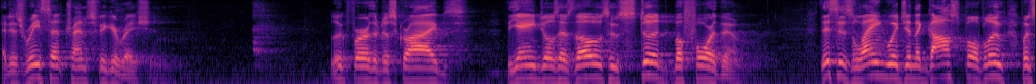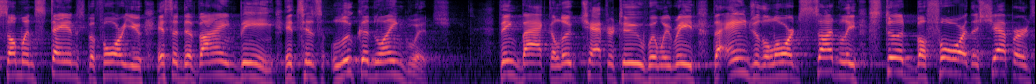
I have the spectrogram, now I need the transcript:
at his recent transfiguration. Luke further describes the angels as those who stood before them. This is language in the Gospel of Luke. When someone stands before you, it's a divine being, it's his Lucan language. Think back to Luke chapter 2 when we read, The angel of the Lord suddenly stood before the shepherds.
